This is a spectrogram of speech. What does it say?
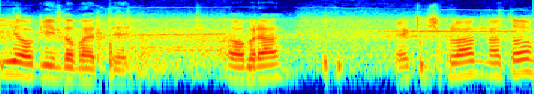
I ogień do mety. Dobra. Jakiś plan na to?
